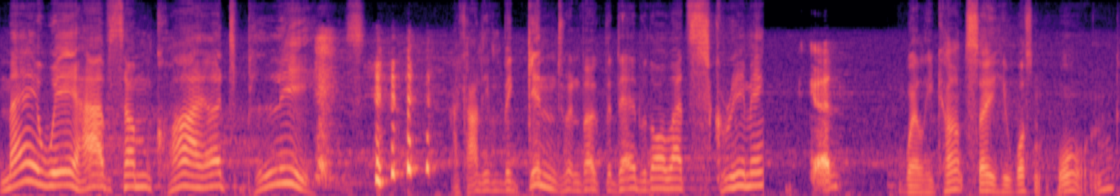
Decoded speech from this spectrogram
May we have some quiet, please? I can't even begin to invoke the dead with all that screaming. Good. Well, he can't say he wasn't warned.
